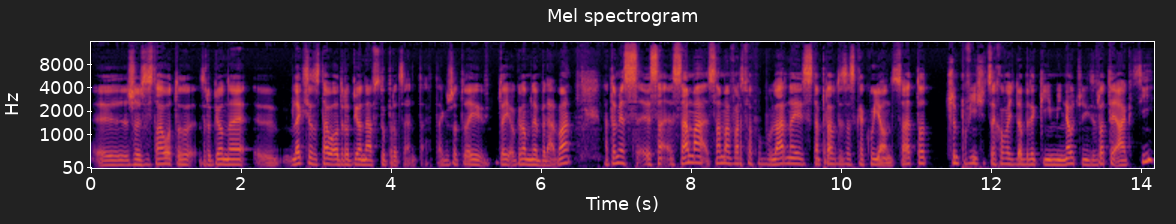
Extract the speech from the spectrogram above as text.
y, że zostało to zrobione, y, lekcja została odrobiona w 100%. Także tutaj, tutaj ogromne brawa. Natomiast sama, sama warstwa popularna jest naprawdę zaskakująca. To, czym powinien się cechować dobry kryminał, czyli zwroty akcji.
